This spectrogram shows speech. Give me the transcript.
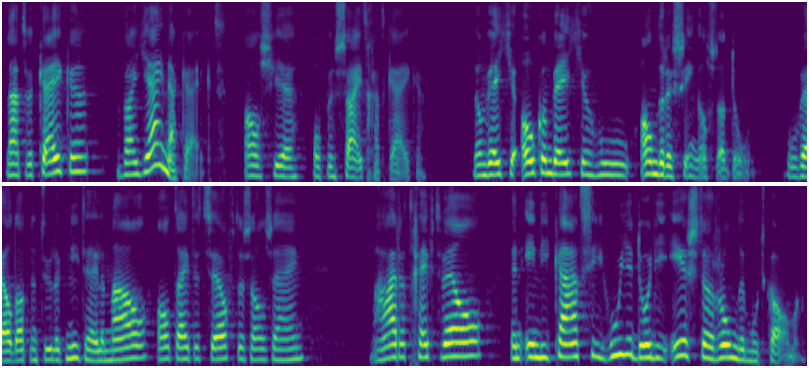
Laten we kijken waar jij naar kijkt als je op een site gaat kijken. Dan weet je ook een beetje hoe andere singles dat doen. Hoewel dat natuurlijk niet helemaal altijd hetzelfde zal zijn. Maar het geeft wel een indicatie hoe je door die eerste ronde moet komen.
